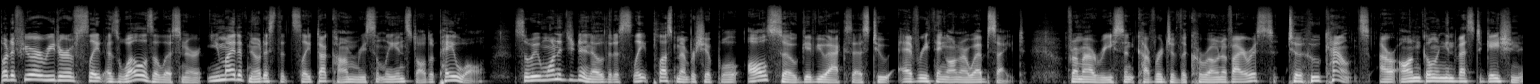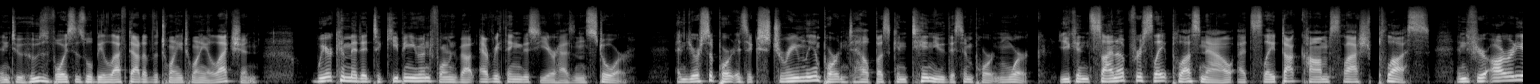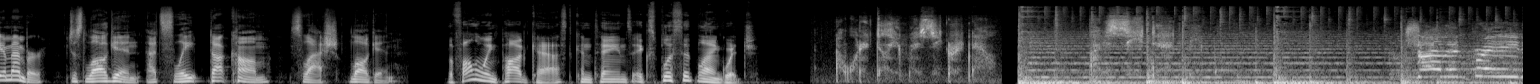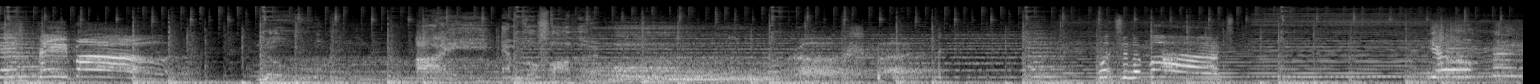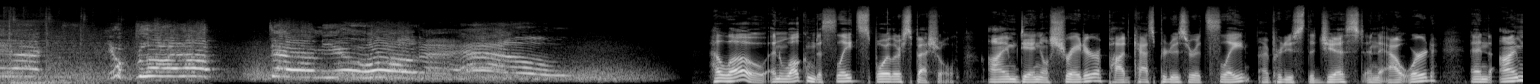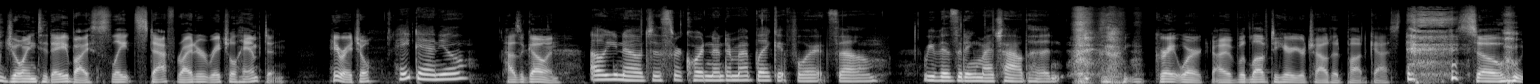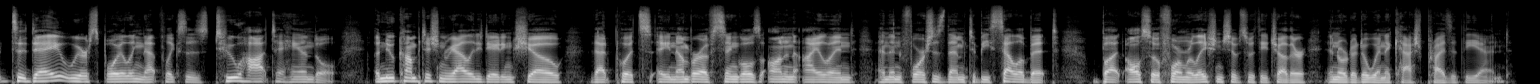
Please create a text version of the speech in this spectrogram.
But if you're a reader of Slate as well as a listener, you might have noticed that Slate.com recently installed a paywall. So we wanted you to know that a Slate Plus membership will also give you access to everything on our website. From our recent coverage of the coronavirus to Who Counts, our ongoing investigation into whose voices will be left out of the 2020 election, we're committed to keeping you informed about everything this year has in store and your support is extremely important to help us continue this important work. You can sign up for Slate Plus now at slate.com slash. And if you're already a member, just log in at slate.com slash login. The following podcast contains explicit language. I want to tell you my secret now. I see dead people. Soylent Green is people! No, I am the. What's in the box? You maniac! You blew it up! Damn you all to hell! Hello, and welcome to Slate's Spoiler Special. I'm Daniel Schroeder, a podcast producer at Slate. I produce The Gist and Outward, and I'm joined today by Slate staff writer Rachel Hampton. Hey, Rachel. Hey, Daniel. How's it going? Oh, you know, just recording under my blanket for it, so revisiting my childhood. Great work. I would love to hear your childhood podcast. so, today we are spoiling Netflix's Too Hot to Handle, a new competition reality dating show that puts a number of singles on an island and then forces them to be celibate, but also form relationships with each other in order to win a cash prize at the end.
